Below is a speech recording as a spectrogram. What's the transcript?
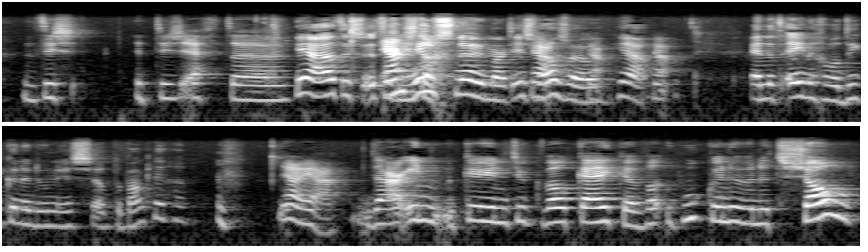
Het is, het is echt... eh, Ja, het is, het is heel sneu, maar het is Ja, wel zo. Ja, ja. En het enige wat die kunnen doen is op de bank liggen. Ja, ja. Daarin kun je natuurlijk wel kijken, wat, hoe kunnen we het zo,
